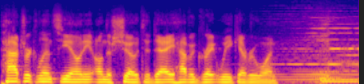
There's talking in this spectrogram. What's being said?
Patrick Lencioni on the show today. Have a great week, everyone.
